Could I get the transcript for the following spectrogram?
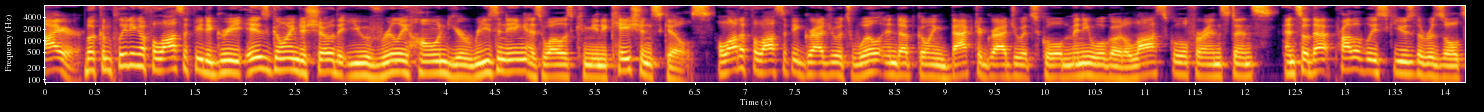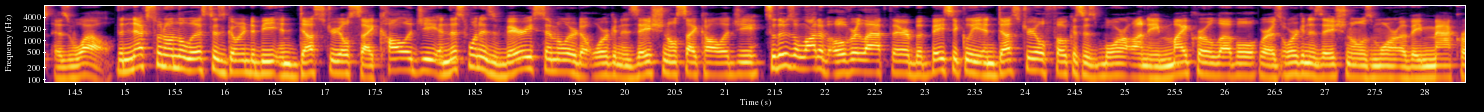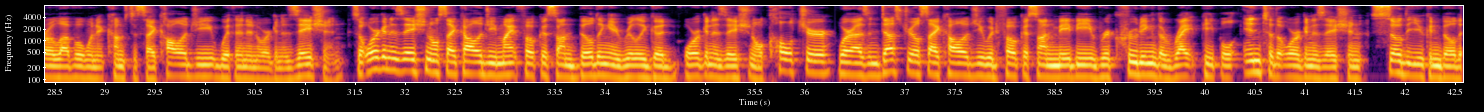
hire. But completing a philosophy degree is going to show that you've really honed your reasoning as well as communication skills. A lot of philosophy graduates will end up going back to graduate school. Many will go to law school, for instance. And so that probably skews the results as well. The next one on the list is going to be industrial psychology, and this one is very similar to organizational psychology. So there's a lot of overlap there, but basically industrial focuses more on a micro level, whereas organizational is more of a macro level when it comes to psychology within an organization. So organizational psychology might focus on building a really good organizational culture, whereas industrial psychology would focus on maybe recruiting the right people into the organization so that you can build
